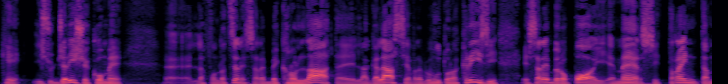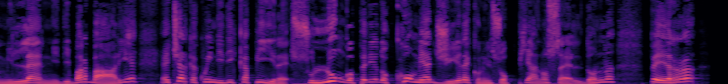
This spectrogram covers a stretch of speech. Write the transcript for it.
che gli suggerisce come eh, la fondazione sarebbe crollata e la galassia avrebbe avuto una crisi e sarebbero poi emersi 30 millenni di barbarie e cerca quindi di capire sul lungo periodo come agire con il suo piano Seldon per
